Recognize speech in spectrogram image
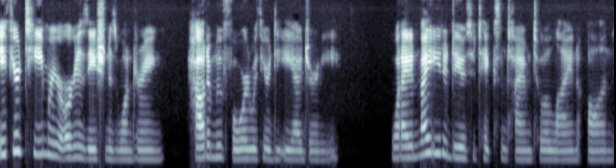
If your team or your organization is wondering how to move forward with your DEI journey, what I'd invite you to do is to take some time to align on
